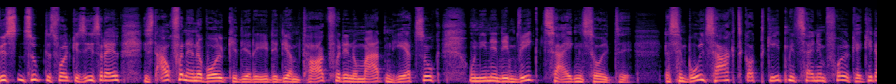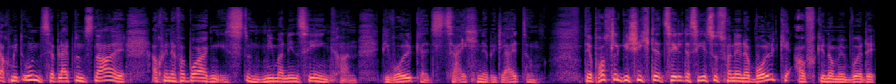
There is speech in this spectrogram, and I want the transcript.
Wüstenzug des Volkes Israel ist auch von einer Wolke die Rede, die am Tag vor den Nomaden herzog und ihnen den Weg zeigen sollte, das Symbol sagt, Gott geht mit seinem Volk, er geht auch mit uns, er bleibt uns nahe, auch wenn er verborgen ist und niemand ihn sehen kann. Die Wolke als Zeichen der Begleitung. Die Apostelgeschichte erzählt, dass Jesus von einer Wolke aufgenommen wurde.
